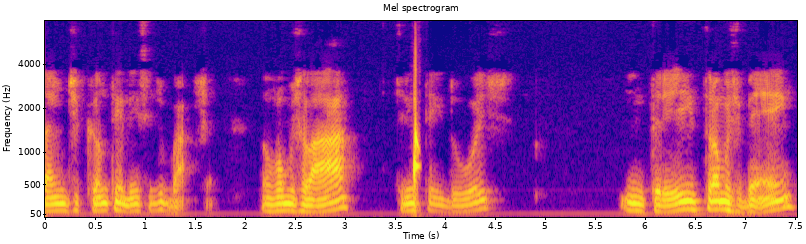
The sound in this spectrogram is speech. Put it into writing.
está indicando tendência de baixa. Então vamos lá, 32, entrei, entramos bem,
